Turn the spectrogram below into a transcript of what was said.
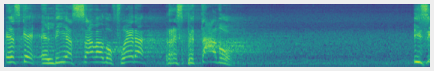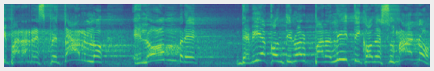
es que el día sábado fuera respetado. Y si para respetarlo el hombre debía continuar paralítico de su mano,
